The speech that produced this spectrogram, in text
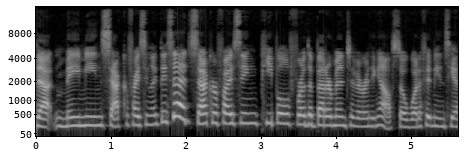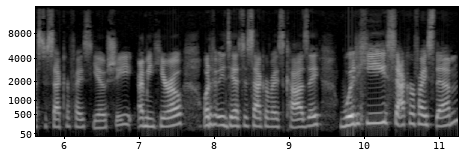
that may mean sacrificing, like they said, sacrificing people for the betterment of everything else. So, what if it means he has to sacrifice Yoshi? I mean, Hiro? What if it means he has to sacrifice Kaze? Would he sacrifice them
